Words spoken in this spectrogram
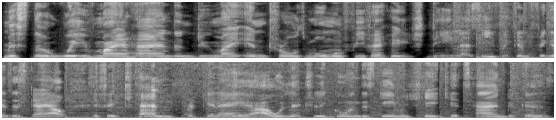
Mr. Wave My Hand and do my intros, Momo FIFA HD. Let's see if we can figure this guy out. If it can, freaking hey, I would literally go in this game and shake its hand because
